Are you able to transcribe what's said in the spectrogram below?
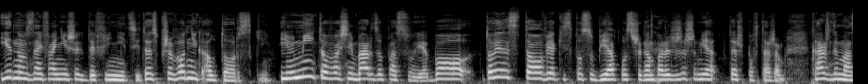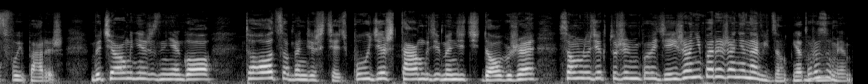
jedną z najfajniejszych definicji. To jest przewodnik autorski. I mi to właśnie bardzo pasuje, bo to jest to, w jaki sposób ja postrzegam Paryż. Zresztą ja też powtarzam, każdy ma swój Paryż. Wyciągniesz z niego to, co będziesz chcieć. Pójdziesz tam, gdzie będzie ci dobrze. Są ludzie, którzy mi powiedzieli, że oni Paryża nienawidzą. Ja to rozumiem.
